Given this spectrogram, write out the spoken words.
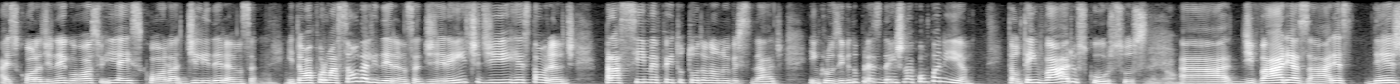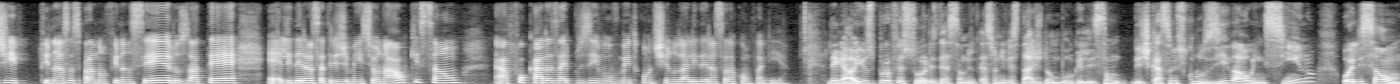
a escola de negócio e a escola de liderança. Uhum. Então a formação da liderança de gerente de restaurante para cima é feito toda na universidade, inclusive do presidente da companhia. Então tem vários cursos ah, de várias áreas, desde finanças para não financeiros até é, liderança tridimensional, que são focadas aí para o desenvolvimento contínuo da liderança da companhia. Legal. E os professores dessa, dessa Universidade do Hamburgo, eles são dedicação exclusiva ao ensino ou eles são,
